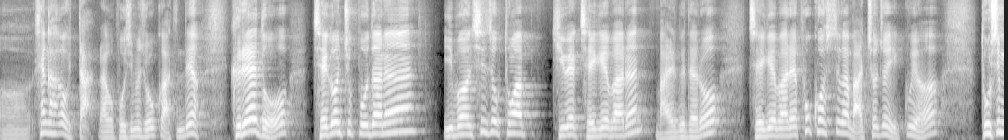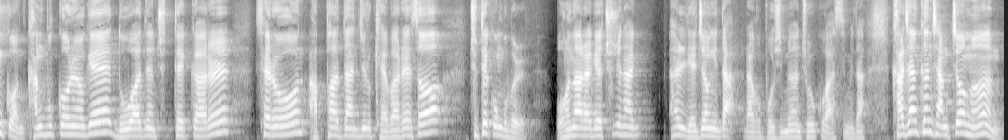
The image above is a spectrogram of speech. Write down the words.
어, 생각하고 있다라고 보시면 좋을 것 같은데요. 그래도 재건축보다는 이번 신속통합 기획 재개발은 말 그대로 재개발에 포커스가 맞춰져 있고요. 도심권, 강북권역의 노화된 주택가를 새로운 아파트 단지로 개발해서 주택 공급을 원활하게 추진할 예정이다라고 보시면 좋을 것 같습니다. 가장 큰 장점은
